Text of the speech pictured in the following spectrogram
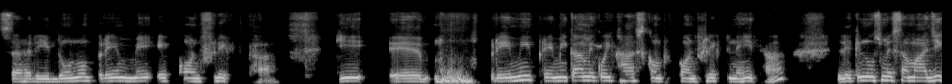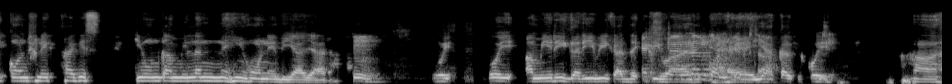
शहरी दोनों प्रेम में एक कॉन्फ्लिक्ट था कि प्रेमी प्रेमिका में कोई खास कॉन्फ्लिक्ट नहीं था लेकिन उसमें सामाजिक कॉन्फ्लिक्ट था कि कि उनका मिलन नहीं होने दिया जा रहा। हम्म। कोई कोई अमीरी गरीबी का दीवार है या कोई हाँ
